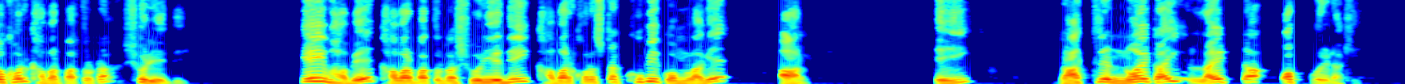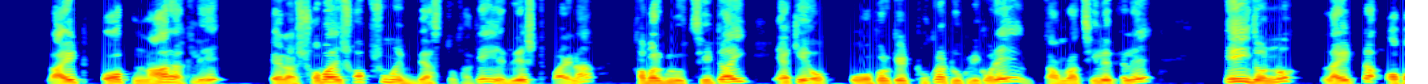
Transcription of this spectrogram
তখন খাবার পাত্রটা সরিয়ে দিই। এইভাবে খাবার পাত্রটা সরিয়ে দিই, খাবার খরচটা খুবই কম লাগে। আর এই রাত্রে নয়টায় লাইটটা অফ করে রাখি। লাইট অফ না রাখলে এরা সবাই সব সময় ব্যস্ত থাকে রেস্ট পায় না। খাবারগুলো ছিটাই, একে অপ- অপরকে ঠোকরা ঠুকরি করে, চামড়া ছিলে ফেলে। এই জন্য লাইটটা অফ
